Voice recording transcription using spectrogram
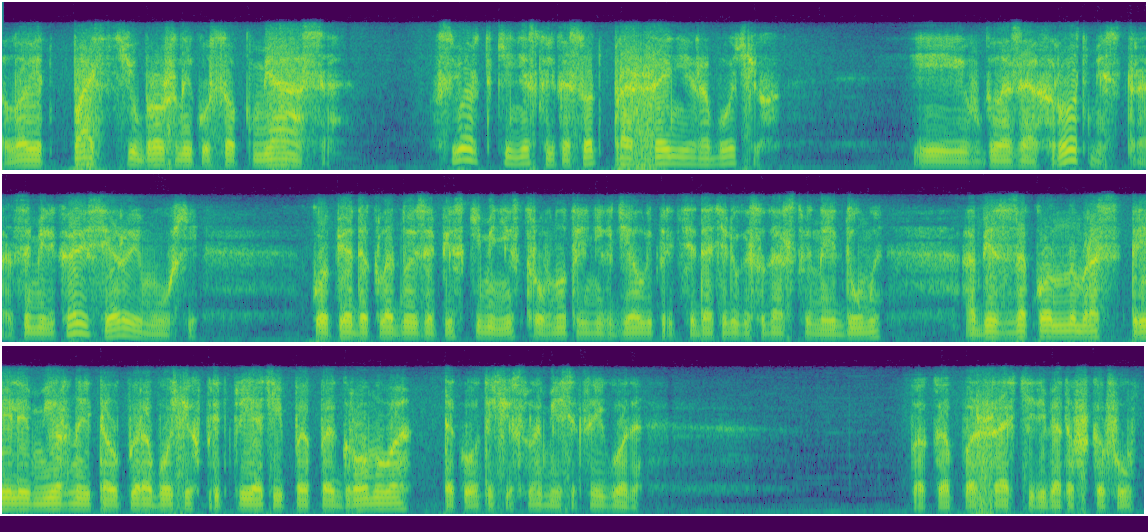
ловит пастью брошенный кусок мяса. В свертке несколько сот прошений рабочих и в глазах ротмистра замелькали серые мухи. Копия докладной записки министру внутренних дел и председателю Государственной Думы о беззаконном расстреле мирной толпы рабочих предприятий ПП Громова такого-то числа месяца и года. «Пока пошарьте, ребята, в шкафу», —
